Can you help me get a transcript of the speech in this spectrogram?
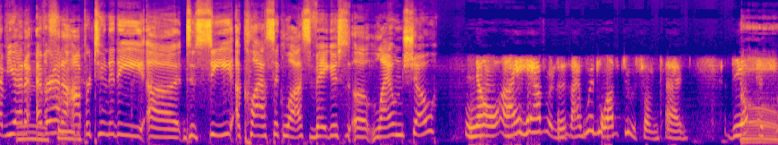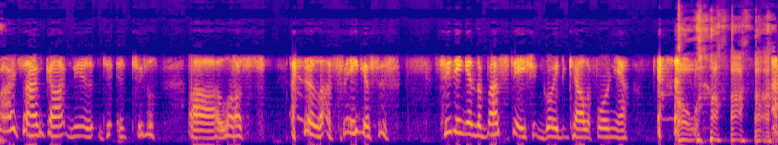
have you had Mm, ever had an opportunity uh, to see a classic Las Vegas uh, lounge show? No, I haven't, and I would love to sometime. The Oh. as far as I've gotten in- to, to uh, Las Las Vegas is sitting in the bus station going to California. Oh,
